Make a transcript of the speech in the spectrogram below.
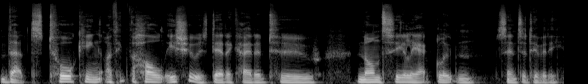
that's talking. I think the whole issue is dedicated to non-celiac gluten sensitivity.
